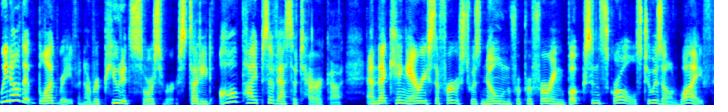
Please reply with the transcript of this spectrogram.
We know that Bloodraven, a reputed sorcerer, studied all types of esoterica, and that King Aerys I was known for preferring books and scrolls to his own wife.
